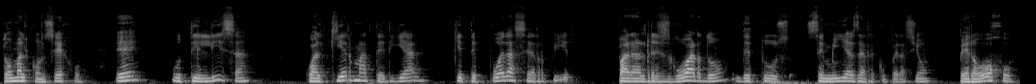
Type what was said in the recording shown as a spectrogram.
toma el consejo, e utiliza cualquier material que te pueda servir para el resguardo de tus semillas de recuperación. Pero ojo,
